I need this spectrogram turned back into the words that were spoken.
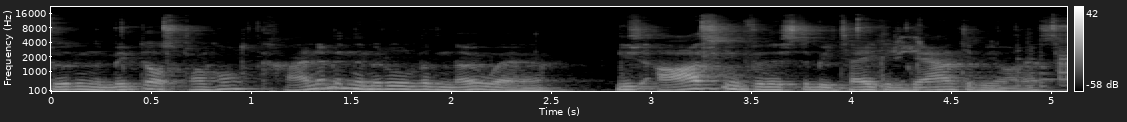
building the Migdol stronghold kind of in the middle of nowhere. He's asking for this to be taken down, to be honest.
